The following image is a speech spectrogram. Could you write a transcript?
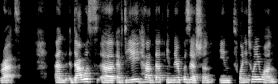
rats and that was uh, fda had that in their possession in 2021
